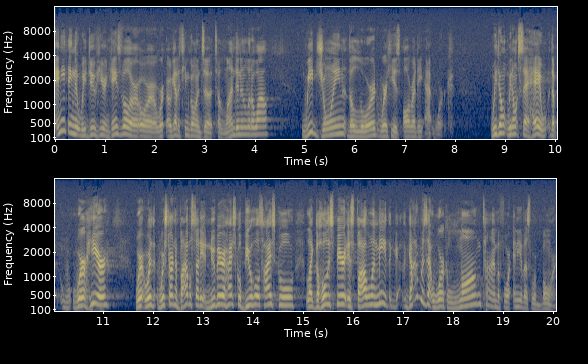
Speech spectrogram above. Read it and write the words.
anything that we do here in Gainesville, or, or we got a team going to, to London in a little while. We join the Lord where He is already at work. We don't, we don't say, hey, the, we're here. We're, we're, we're starting a Bible study at Newberry High School, Buchholz High School. Like the Holy Spirit is following me. God was at work a long time before any of us were born.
